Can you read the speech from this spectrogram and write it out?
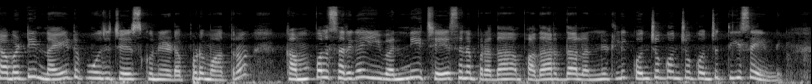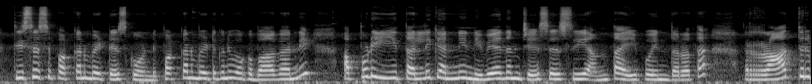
కాబట్టి నైట్ పూజ చేసుకునేటప్పుడు మాత్రం కంపల్సరిగా ఇవన్నీ చేసిన ప్రదా పదార్థాలన్నిటిని కొంచెం కొంచెం కొంచెం తీసేయండి. తీసేసి పక్కన పెట్టేసుకోండి. పక్కన పెట్టుకుని ఒక భాగాన్ని అప్పుడు ఈ తల్లికి అన్ని నివేదన చేసేసి అంతా అయిపోయిన తర్వాత రాత్రి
